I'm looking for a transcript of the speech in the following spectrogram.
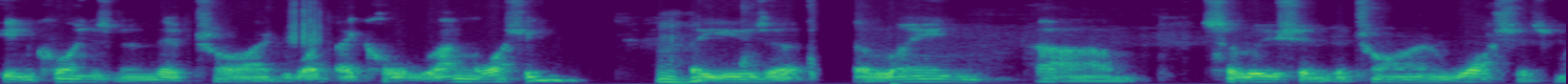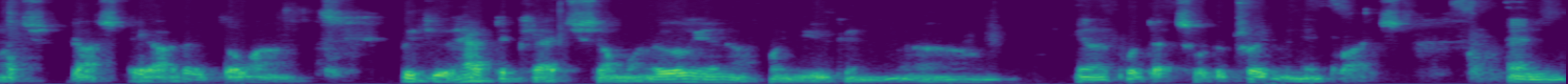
in Queensland, they've tried what they call lung washing. Mm-hmm. They use a, a lean um, solution to try and wash as much dust out of the lung. But you have to catch someone early enough when you can um, you know, put that sort of treatment in place. And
